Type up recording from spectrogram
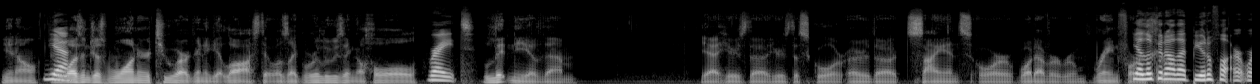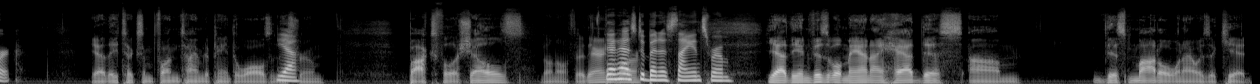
You know, Yeah. it wasn't just one or two are going to get lost. It was like we're losing a whole right. litany of them. Yeah, here's the here's the school or the science or whatever room, rainforest. Yeah, look at all that beautiful artwork. Yeah, they took some fun time to paint the walls in Yeah. this room. Box full of shells. Don't know if they're there That anymore. has to have been a science room. Yeah, the Invisible Man. I had this um, this model when I was a kid.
